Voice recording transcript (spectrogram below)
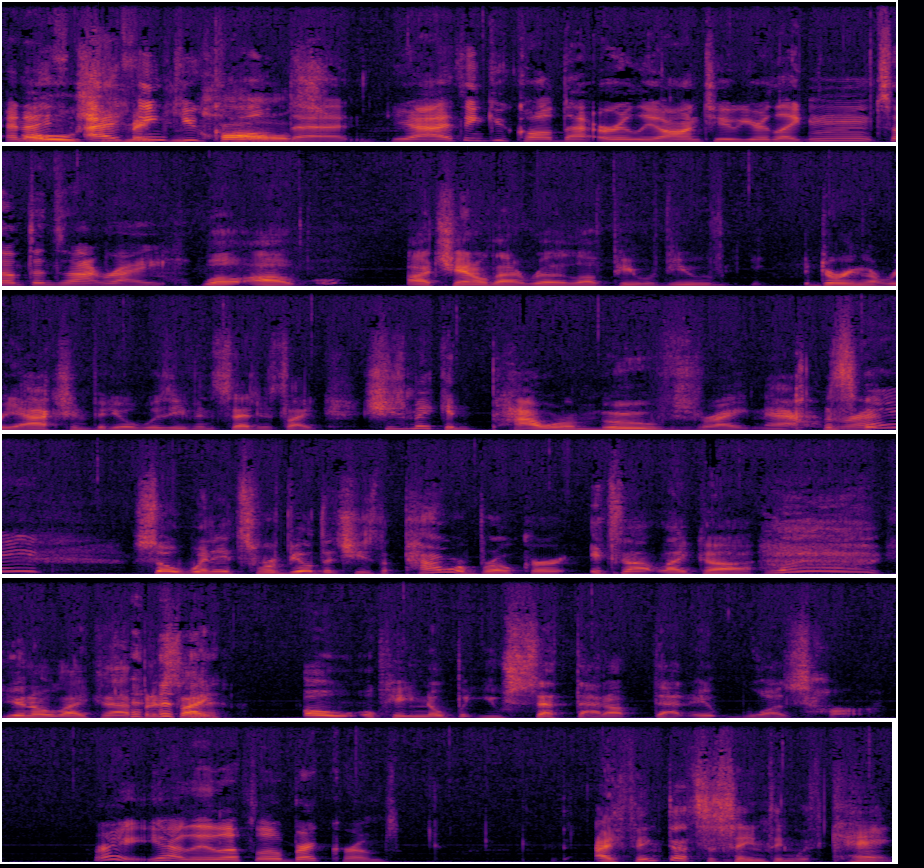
And oh, I, she's I think making you calls. called that. Yeah, I think you called that early on too. You're like, mm, something's not right. Well, uh, a channel that I really love, P review during a reaction video was even said it's like she's making power moves right now. Right? So when it's revealed that she's the power broker, it's not like a, you know, like that, but it's like, oh, okay, no, but you set that up that it was her. right. Yeah, they left little breadcrumbs. I think that's the same thing with Kang,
